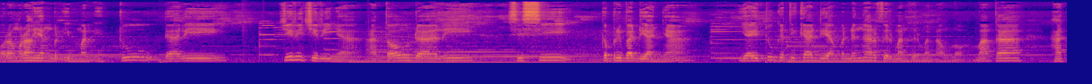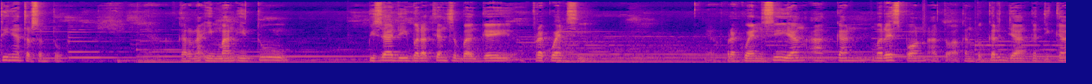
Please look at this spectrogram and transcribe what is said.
orang-orang uh, yang beriman itu dari ciri-cirinya atau dari sisi kepribadiannya yaitu ketika dia mendengar firman-firman Allah maka hatinya tersentuh. Karena iman itu bisa diibaratkan sebagai frekuensi. Ya, frekuensi yang akan merespon atau akan bekerja ketika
